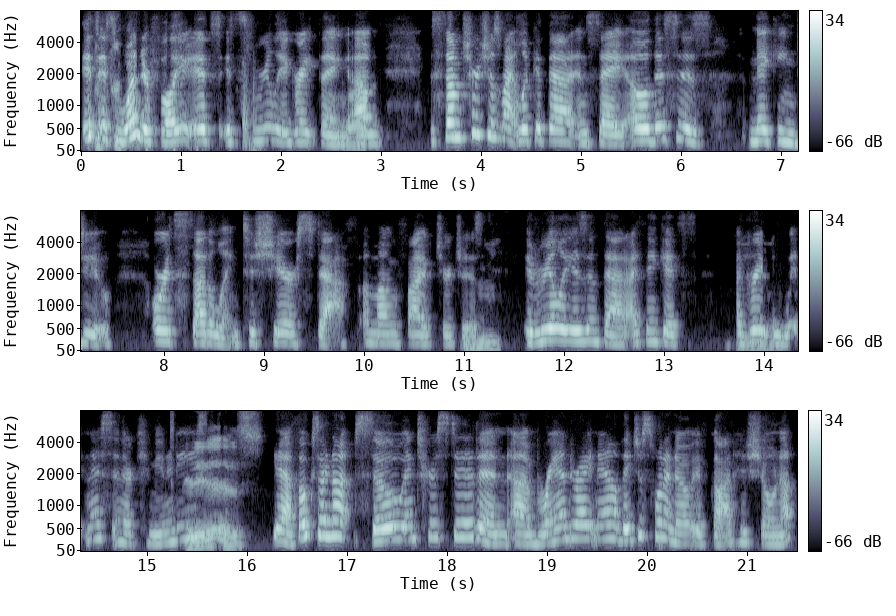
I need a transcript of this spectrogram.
it's it's wonderful. It's it's really a great thing. Right. Um, some churches might look at that and say, "Oh, this is making do," or it's settling to share staff among five churches. Mm-hmm. It really isn't that. I think it's a great mm-hmm. witness in their communities. It is. Yeah, folks are not so interested in uh, brand right now. They just want to know if God has shown up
